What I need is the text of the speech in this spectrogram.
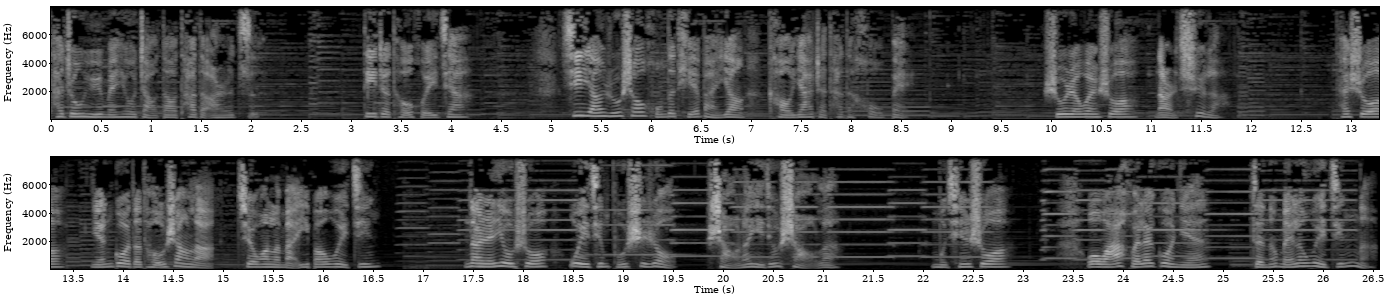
他终于没有找到他的儿子，低着头回家，夕阳如烧红的铁板样烤压着他的后背。熟人问说哪儿去了？他说年过的头上了。却忘了买一包味精，那人又说味精不是肉，少了也就少了。母亲说：“我娃回来过年，怎能没了味精呢？”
